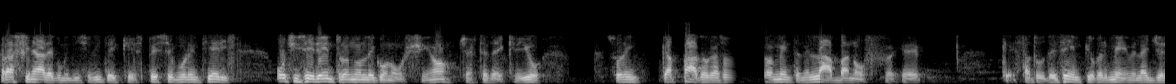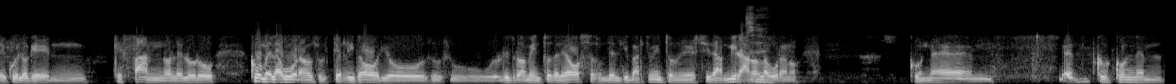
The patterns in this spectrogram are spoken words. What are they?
raffinate, come dicevi te, che spesso e volentieri o ci sei dentro o non le conosci, no? Certe tecniche. Io sono incappato casualmente nell'Abanov, che, che, è stato d'esempio per me, leggere quello che, mm, che fanno, le loro, come lavorano sul territorio, sul su ritrovamento delle ossa, del Dipartimento dell'Università a Milano, sì. lavorano con, ehm, eh, con, ehm,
